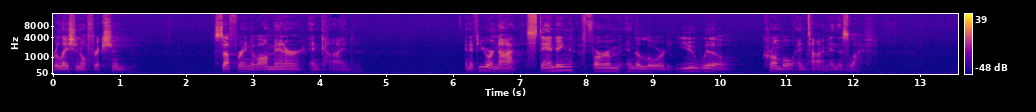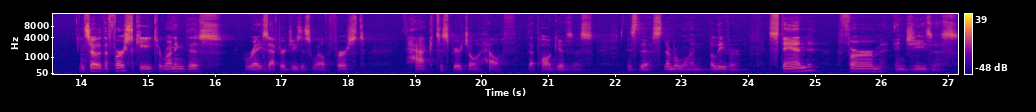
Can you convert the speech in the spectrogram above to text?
relational friction, suffering of all manner and kind. And if you are not standing firm in the Lord, you will crumble in time in this life. And so, the first key to running this race after Jesus well, the first hack to spiritual health that Paul gives us is this number one, believer, stand firm in Jesus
